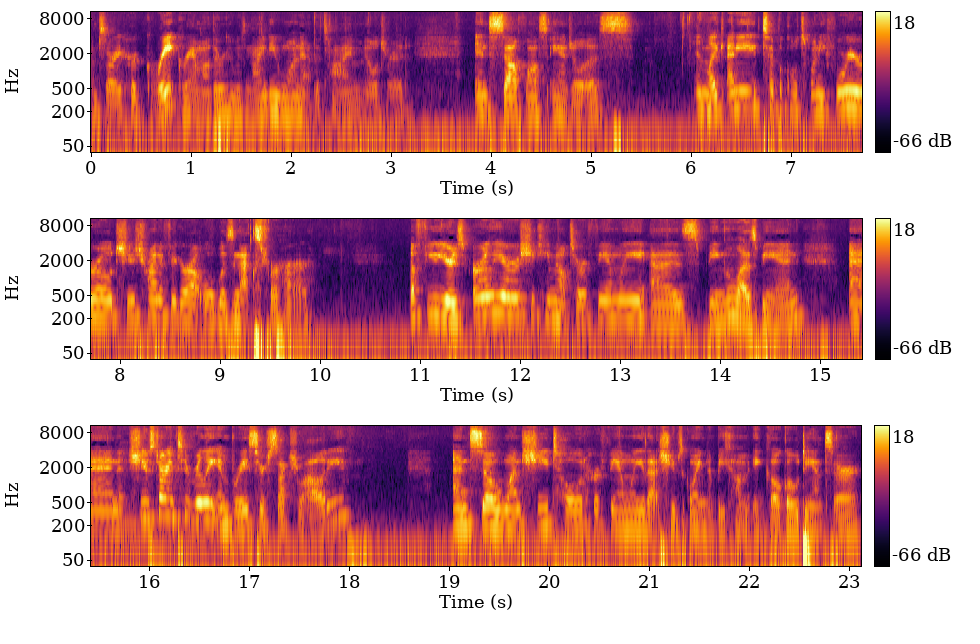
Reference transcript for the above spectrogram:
I'm sorry, her great grandmother, who was 91 at the time, Mildred, in South Los Angeles. And like any typical 24 year old, she was trying to figure out what was next for her. A few years earlier, she came out to her family as being a lesbian, and she was starting to really embrace her sexuality. And so when she told her family that she was going to become a go go dancer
